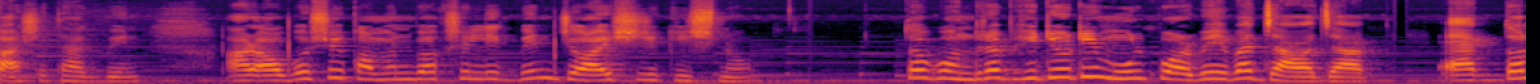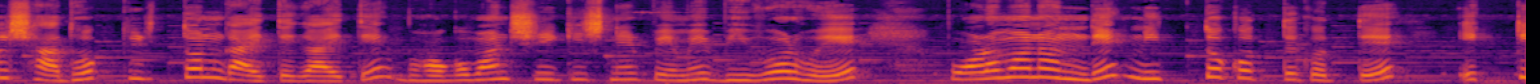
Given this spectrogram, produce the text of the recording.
পাশে থাকবেন। আর অবশ্যই কমেন্ট বক্সে লিখবেন, জয় শ্রীকৃষ্ণ। তো বন্ধুরা, ভিডিওটির মূল পর্বে এবার যাওয়া যাক। একদল সাধক কীর্তন গাইতে গাইতে ভগবান শ্রীকৃষ্ণের প্রেমে বিভোর হয়ে পরমানন্দে নৃত্য করতে করতে একটি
